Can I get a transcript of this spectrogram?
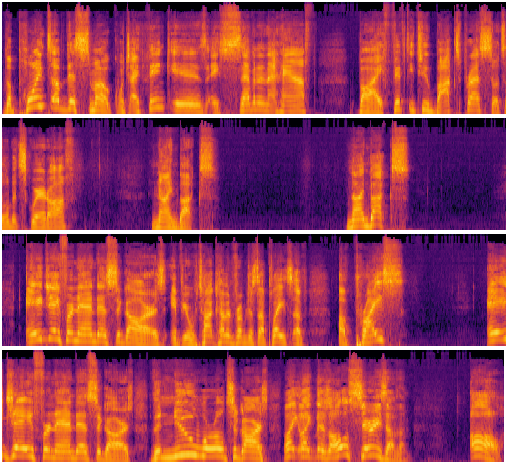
The point of this smoke, which I think is a seven and a half by 52 box press, so it's a little bit squared off, nine bucks. Nine bucks. AJ Fernandez cigars, if you're coming from just a place of, of price, AJ Fernandez cigars, the New World cigars, like like there's a whole series of them. Oh,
